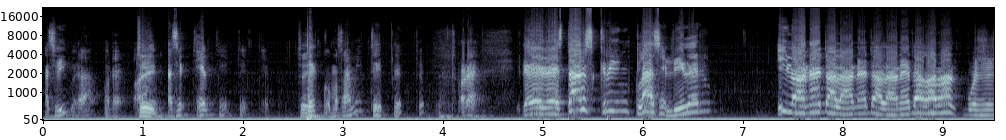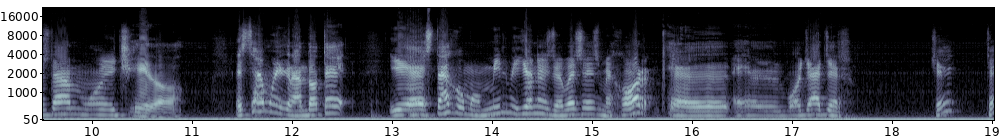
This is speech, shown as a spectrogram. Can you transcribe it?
Así, ¿verdad? Ahora, ahora, Sí. Así, sí, sí, ¿Cómo se llama? Ahora, del Starscreen clase líder. Y la neta, la neta, la neta, carnal, pues está muy chido. Está muy grandote. Y está como mil millones de veces mejor que el, el Voyager. ¿Sí? ¿Sí?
